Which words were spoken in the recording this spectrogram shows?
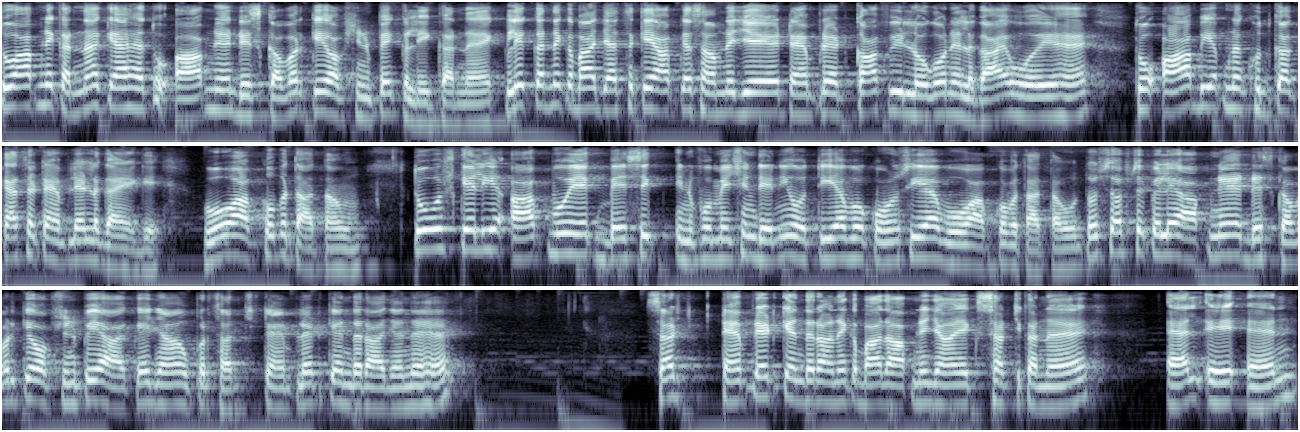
तो आपने करना क्या है? तो आपने डिस्कवर के ऑप्शन पे क्लिक करना है। क्लिक करने के बाद जैसे कि आपके सामने ये टेम्पलेट काफ़ी लोगों ने लगाए हुए हैं तो आप भी अपना खुद का कैसे टेम्पलेट लगाएँगे? वो आपको बताता हूँ। तो उसके लिए आपको एक बेसिक इन्फॉर्मेशन देनी होती है, वो कौन सी है, वो आपको बताता हूँ। तो सबसे पहले आपने डिस्कवर के ऑप्शन पे आके जहाँ ऊपर सर्च टैंपलेट के अंदर आ जाना है। सर्च टैंपलेट के अंदर आने के बाद आपने जहाँ एक सर्च करना है एल ए एन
